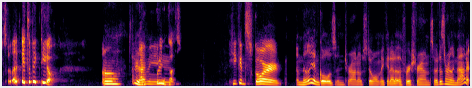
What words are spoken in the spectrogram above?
so that it's a big deal. Um, I don't know. I what are your mean, thoughts? He could score a million goals and Toronto still won't make it out of the first round, so it doesn't really matter.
